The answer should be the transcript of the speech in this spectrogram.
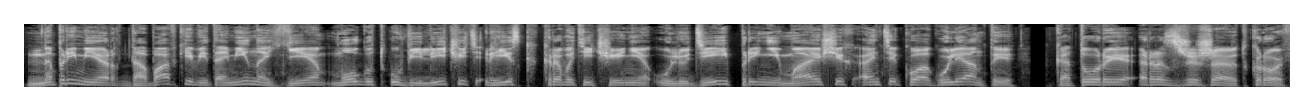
Например, добавки витамина Е могут увеличить риск кровотечения у людей, принимающих антикоагулянты, которые разжижают кровь.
